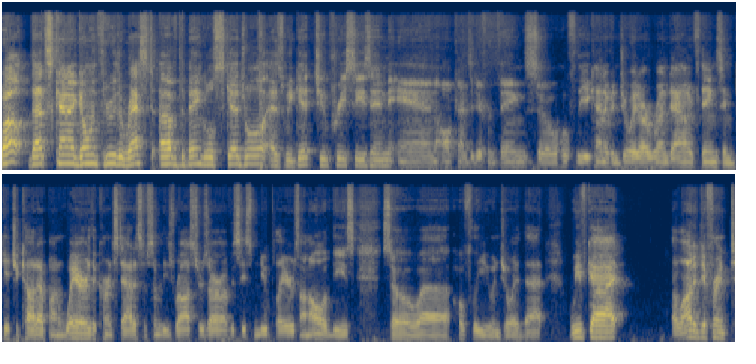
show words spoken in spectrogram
Well, that's kind of going through the rest of the Bengals schedule as we get to preseason and all kinds of different things. So hopefully you kind of enjoyed our rundown of things and get you caught up on where the current status of some of these rosters are. Obviously, some new players on all of these. So uh, hopefully you enjoyed that. We've got a lot of different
